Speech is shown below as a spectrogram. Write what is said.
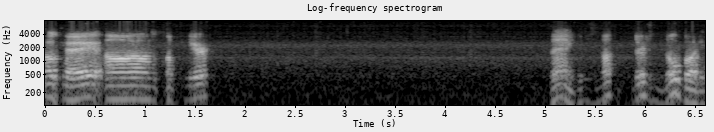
Okay, um, up here. Dang, there's nobody.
